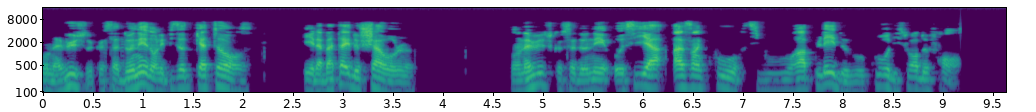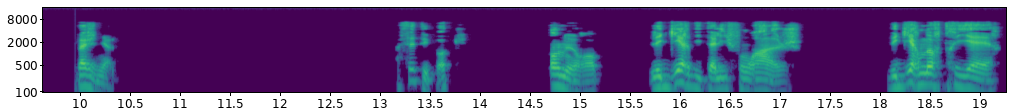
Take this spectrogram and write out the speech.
On a vu ce que ça donnait dans l'épisode 14, et la bataille de Shaol. On a vu ce que ça donnait aussi à Azincourt, si vous vous rappelez de vos cours d'histoire de France. Pas génial. À cette époque, en Europe, les guerres d'Italie font rage. Des guerres meurtrières,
